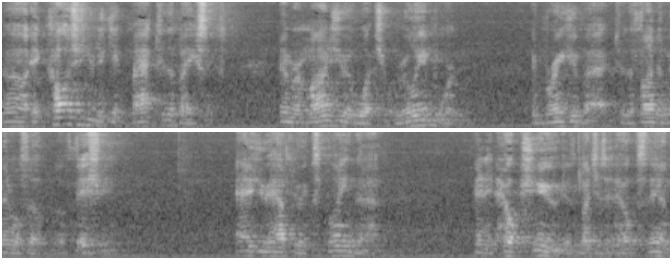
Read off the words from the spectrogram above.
uh, it causes you to get back to the basics and reminds you of what's really important and brings you back to the fundamentals of, of fishing as you have to explain that. And it helps you as much as it helps them.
